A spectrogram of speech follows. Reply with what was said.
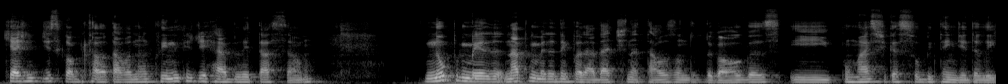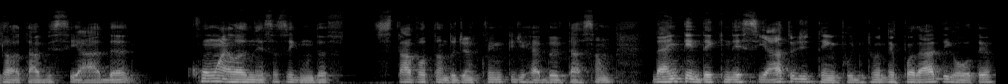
que a gente descobre que ela tava na clínica de reabilitação. No primeiro, na primeira temporada a Tina tá usando drogas e por mais que fica subentendido ali que ela tá viciada, com ela nessa segunda está voltando de uma clínica de reabilitação, dá a entender que nesse ato de tempo entre uma temporada e outra,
